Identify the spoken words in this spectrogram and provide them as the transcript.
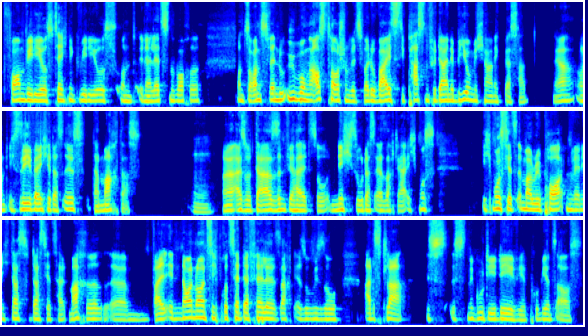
Formvideos, Technikvideos und in der letzten Woche. Und sonst, wenn du Übungen austauschen willst, weil du weißt, die passen für deine Biomechanik besser, ja, und ich sehe, welche das ist, dann mach das. Mhm. Also da sind wir halt so nicht so, dass er sagt, ja, ich muss, ich muss jetzt immer reporten, wenn ich das und das jetzt halt mache, ähm, weil in 99 Prozent der Fälle sagt er sowieso, alles klar, ist, ist eine gute Idee, wir probieren es aus.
